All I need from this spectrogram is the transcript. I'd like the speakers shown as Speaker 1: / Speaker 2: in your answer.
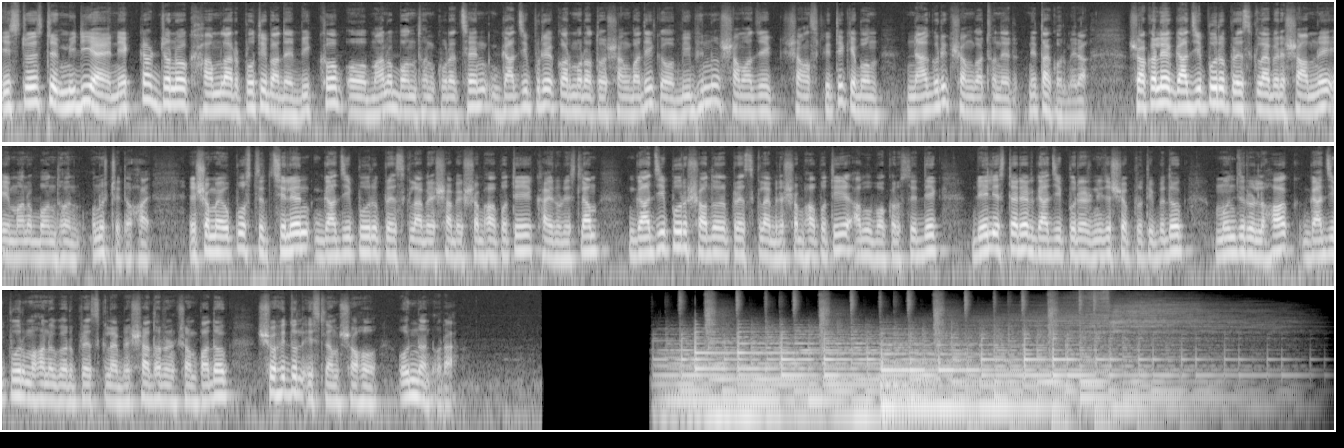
Speaker 1: East West মিডিয়ায় নেককারজনক হামলার প্রতিবাদে বিক্ষোভ ও মানববন্ধন করেছেন গাজীপুরে কর্মরত সাংবাদিক ও বিভিন্ন সামাজিক, সাংস্কৃতিক এবং নাগরিক সংগঠনের নেতাকর্মীরা। সকালে গাজীপুর প্রেস ক্লাবের সামনে এই মানববন্ধন অনুষ্ঠিত হয়। এ সময় উপস্থিত ছিলেন গাজীপুর প্রেস ক্লাবের সাবেক সভাপতি খায়রুল ইসলাম, গাজীপুর সদর প্রেস ক্লাবের সভাপতি আবু বকর সিদ্দিক, ডেইলি স্টারের গাজীপুরের নিজস্ব প্রতিবেদক মঞ্জুরুল হক, গাজীপুর মহানগর প্রেস ক্লাবের সাধারণ সম্পাদক শহীদুল ইসলাম সহ অন্যান্যরা।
